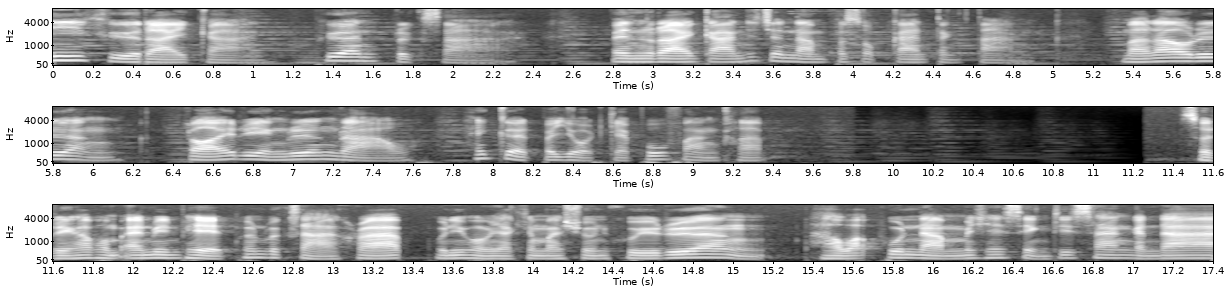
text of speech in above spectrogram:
นี่คือรายการเพื่อนปรึกษา เป็นรายการที่จะนำประสบการณ์ต่างๆ มาเล่าเรื่องร้อยเรียงเรื่องราว ให้เกิดประโยชน์แก่ผู้ฟังครับ สวัสดีครับผมแอดมินเพจเพื่อนปรึกษาครับ วันนี้ผมอยากจะมาชวนคุยเรื่อง ภาวะผู้นำไม่ใช่สิ่งที่สร้างกันได้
